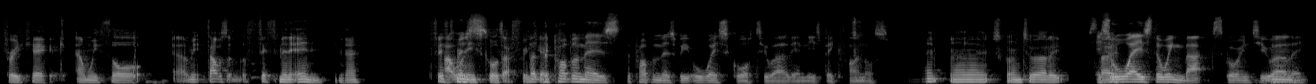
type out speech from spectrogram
free kick. And we thought, I mean, that was at the fifth minute in, you know, fifth That minute he was- scored that free kick. But the problem is, the problem is, we always score too early in these big finals. no, no, no, scoring too early. It's always the wing back scoring too Mm. early.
